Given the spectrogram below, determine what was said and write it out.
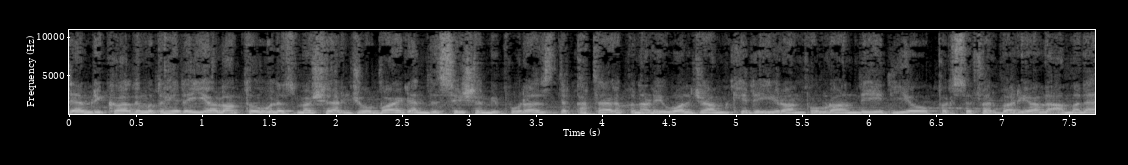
د امریکا د متحده ایالاتو ولسمشر جو بایډن د سې شنبې په ورځ د قطر په نړیوال جام کې د ایران په وړاندې د یو پر صفر بریا له امله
